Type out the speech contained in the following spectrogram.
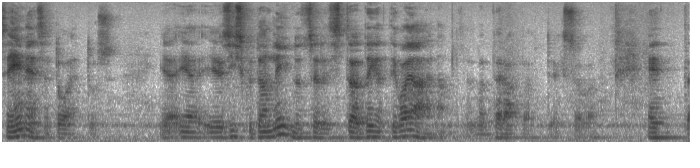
see enesetoetus. ja, ja, ja siis, kui ta on leidnud selle, siis ta tegelikult ei vaja enam seda terapeuti, eks ole. et,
